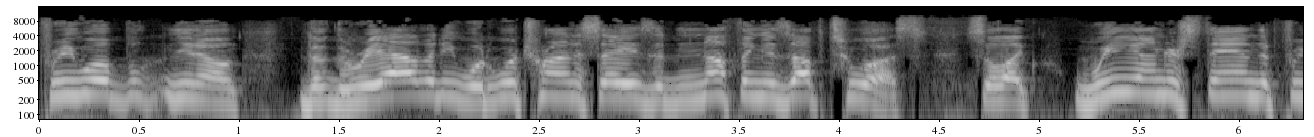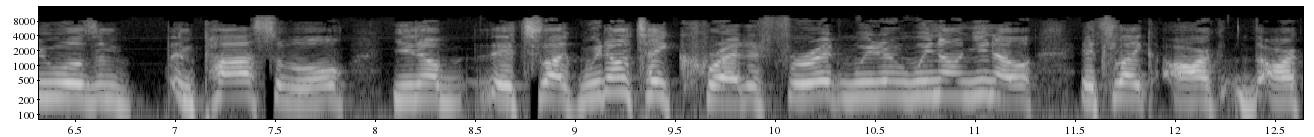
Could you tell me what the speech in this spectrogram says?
free will, you know, the, the reality, what we're trying to say is that nothing is up to us. So like we understand that free will is im- impossible. You know, it's like we don't take credit for it. We don't. We don't. You know, it's like our our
